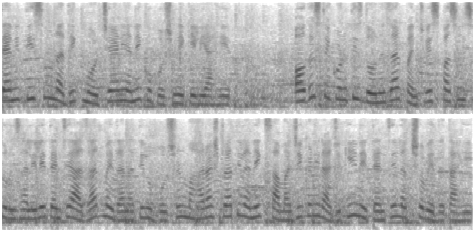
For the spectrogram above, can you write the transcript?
त्यांनी तीसहून अधिक मोर्चे आणि अनेक उपोषणे केली आहेत. ऑगस्ट एकोणतीस दोन हजार पंचवीसपासून सुरू झालेले त्यांचे आझाद मैदानातील उपोषण महाराष्ट्रातील अनेक सामाजिक आणि राजकीय नेत्यांचे लक्ष वेधत आहे.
